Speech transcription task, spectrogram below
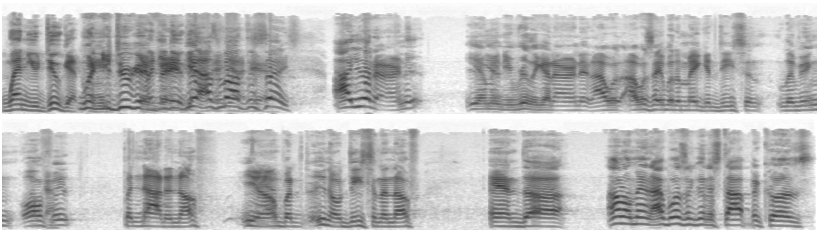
When you do get paid. When you do get When paid. you do get yeah, I was about yeah, to yeah. say, uh, you gotta earn it. Yeah, I mean, you really gotta earn it. I was, I was able to make a decent living off Okay. it, but not enough, you know, but, you know, decent enough. And uh, I don't know, man, I wasn't gonna stop because,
